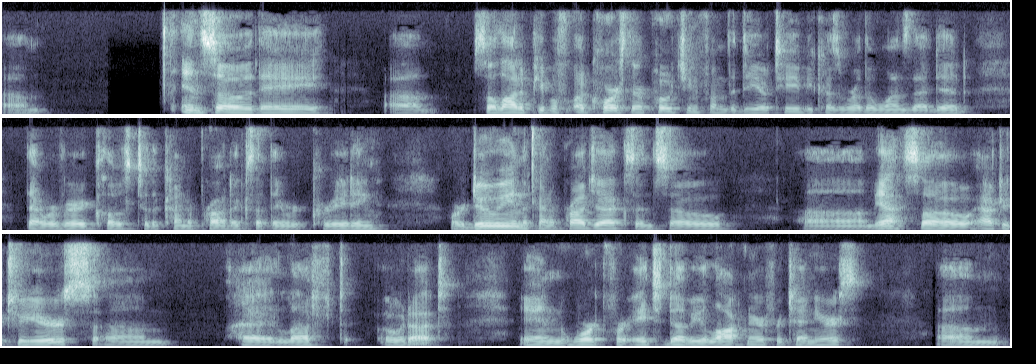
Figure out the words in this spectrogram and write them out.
Um, and so they, um, so a lot of people, of course, they're poaching from the DOT because we're the ones that did that were very close to the kind of products that they were creating or doing, the kind of projects. And so, um, yeah, so after two years, um, I left ODOT and worked for HW Lochner for 10 years. Um,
